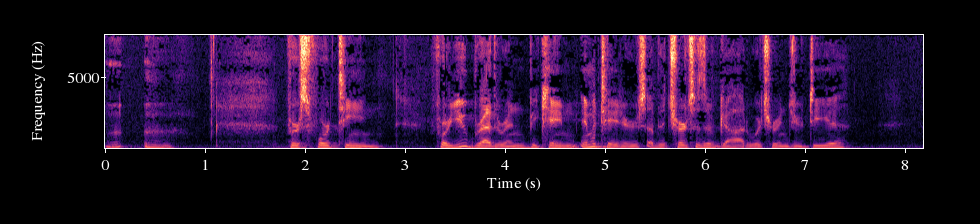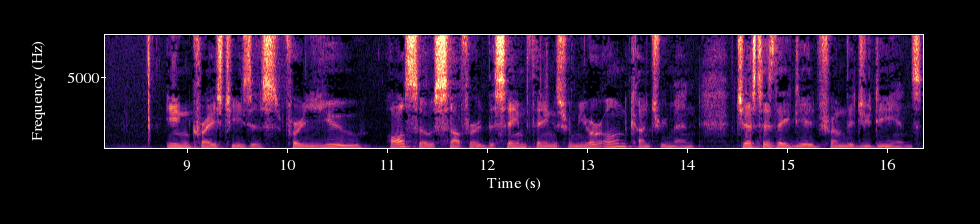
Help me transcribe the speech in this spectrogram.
Verse 14 For you, brethren, became imitators of the churches of God which are in Judea in Christ Jesus. For you also suffered the same things from your own countrymen, just as they did from the Judeans,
